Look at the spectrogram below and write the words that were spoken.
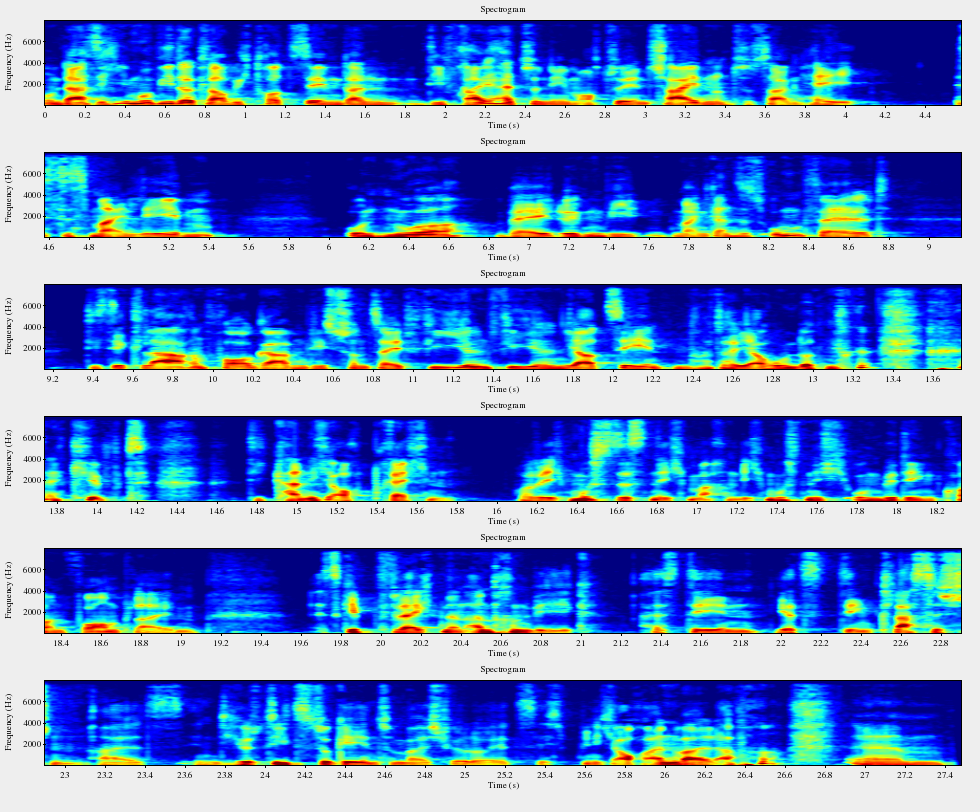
Und da sich immer wieder, glaube ich, trotzdem dann die Freiheit zu nehmen, auch zu entscheiden und zu sagen, hey, ist es mein Leben? Und nur weil irgendwie mein ganzes Umfeld diese klaren Vorgaben, die es schon seit vielen, vielen Jahrzehnten oder Jahrhunderten gibt, die kann ich auch brechen. Oder ich muss das nicht machen. Ich muss nicht unbedingt konform bleiben. Es gibt vielleicht einen anderen Weg als den, jetzt den klassischen, als in die Justiz zu gehen zum Beispiel. Oder jetzt bin ich auch Anwalt, aber ähm,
